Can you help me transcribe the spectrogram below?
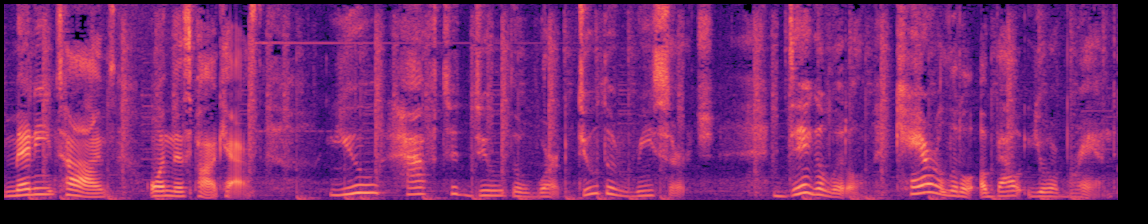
many times on this podcast You have to do the work, do the research, dig a little, care a little about your brand.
